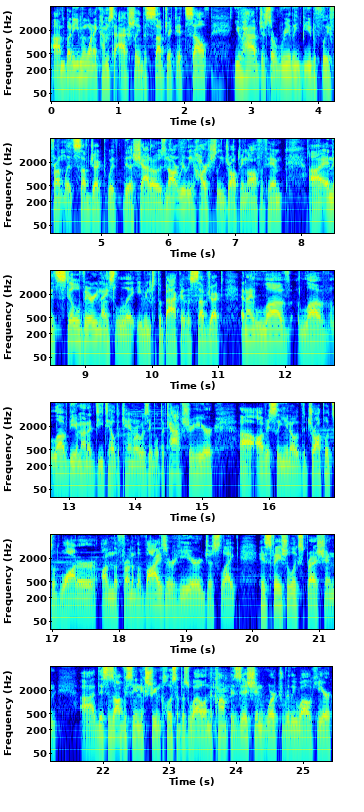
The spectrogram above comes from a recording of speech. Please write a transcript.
Um, but even when it comes to actually the subject itself, you have just a really beautifully front lit subject with the shadows not really harshly dropping off of him. Uh, and it's still very nice lit even to the back of the subject. And I love, love, love the amount of detail the camera was able to capture here. Uh, obviously, you know, the droplets of water on the front of the visor here, just like his facial expression. Uh, this is obviously an extreme close-up as well, and the composition worked really well here.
